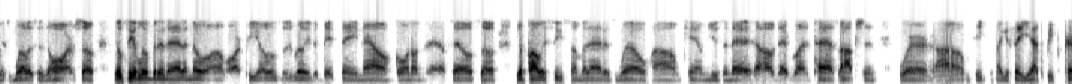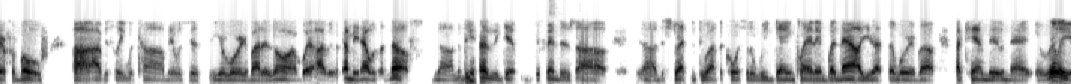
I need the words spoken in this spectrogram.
as well as his arm. So you'll see a little bit of that. I know um, RPOs is really the big thing now going on in the NFL, so you'll probably see some of that as well. Um, Cam using that uh, that run pass option where um, he, like I say, you have to be prepared for both. Uh, obviously, with Tom, it was just you're worried about his arm, but I, was, I mean that was enough uh, to be able to get defenders uh, uh, distracted throughout the course of the week game planning. But now you have to worry about a Cam Newton that really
